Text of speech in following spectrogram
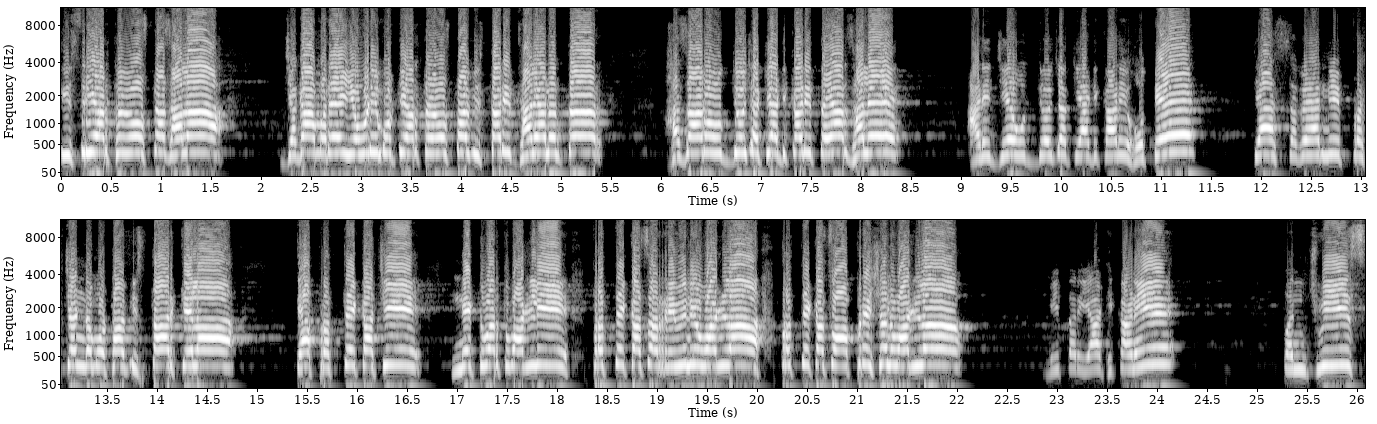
तिसरी अर्थव्यवस्था झाला. जगामध्ये एवढी मोठी अर्थव्यवस्था विस्तारित झाल्यानंतर हजारो उद्योजक या ठिकाणी तयार झाले. आणि जे उद्योजक या ठिकाणी होते त्या सगळ्यांनी प्रचंड मोठा विस्तार केला. त्या प्रत्येकाची नेटवर्क वाढली प्रत्येकाचा रेव्हेन्यू वाढला प्रत्येकाचं ऑपरेशन वाढलं. मी तर या ठिकाणी पंचवीस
